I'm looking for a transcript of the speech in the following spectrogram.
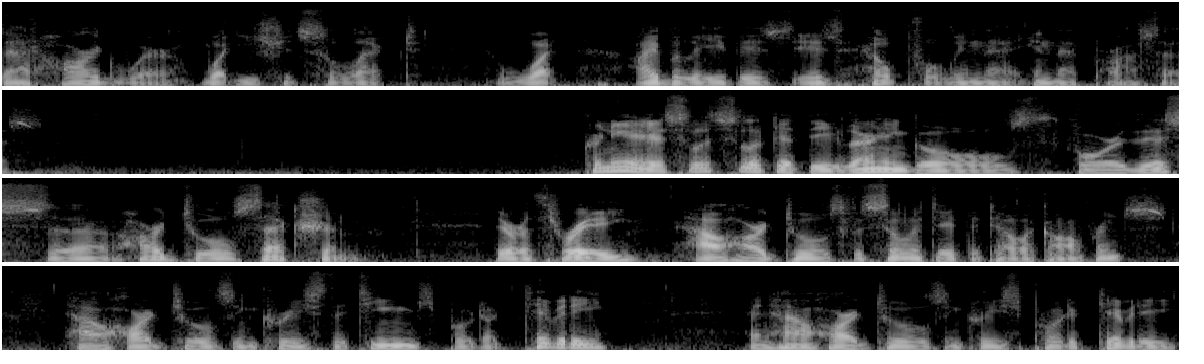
that hardware, what you should select, what I believe is is helpful in that in that process. Cornelius, let's look at the learning goals for this uh, hard tools section. There are three: how hard tools facilitate the teleconference, how hard tools increase the team's productivity, and how hard tools increase productivity,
